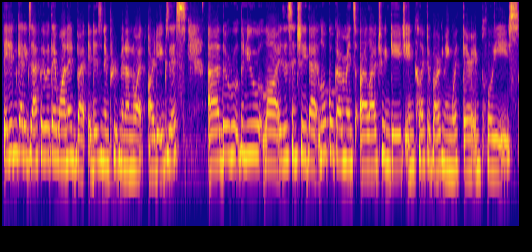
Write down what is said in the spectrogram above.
they didn't get exactly what they wanted, but it is an improvement on what already exists. Uh, the the new law is essentially that local governments are allowed to engage in collective bargaining with their employees.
